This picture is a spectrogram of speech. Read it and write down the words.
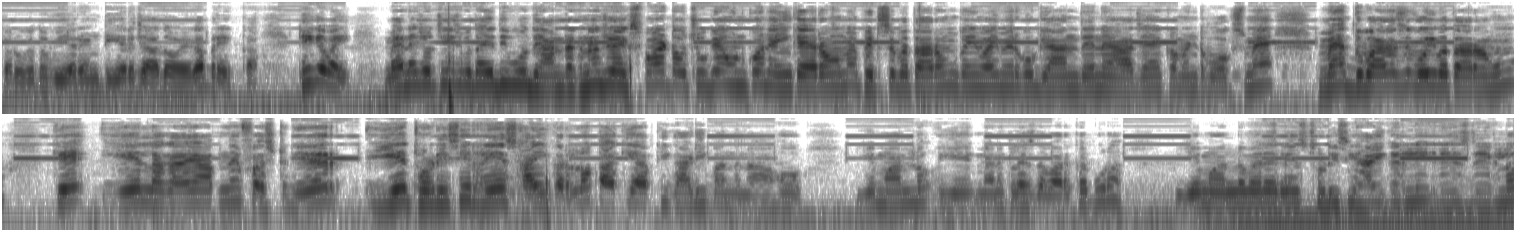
करोगे तो वियर एंड टीयर ज़्यादा होएगा ब्रेक का। ठीक है भाई, मैंने जो चीज़ बताई थी, वो ध्यान रखना। जो एक्सपर्ट हो चुके हैं, उनको नहीं कह रहा हूँ मैं, फिर से बता रहा हूँ। कहीं भाई मेरे को ज्ञान देने आ जाए कमेंट बॉक्स में। मैं दोबारा से वही बता रहा हूँ कि ये लगाया आपने फ़र्स्ट गियर ये थोड़ी सी रेस हाई कर लो ताकि आपकी गाड़ी बंद ना हो। ये मान लो, ये मैंने क्लच दबा रखा है पूरा। ये मान लो मैंने रेस थोड़ी सी हाई कर ली रेस देख लो।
